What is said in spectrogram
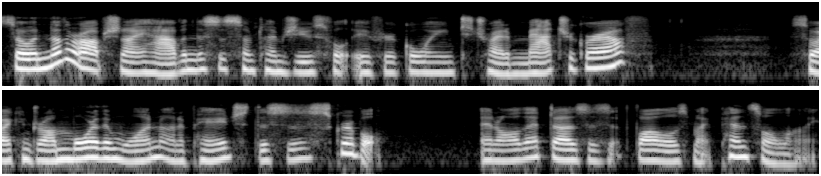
So another option I have, and this is sometimes useful if you're going to try to match a graph, so I can draw more than one on a page. This is a scribble, and all that does is it follows my pencil line.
